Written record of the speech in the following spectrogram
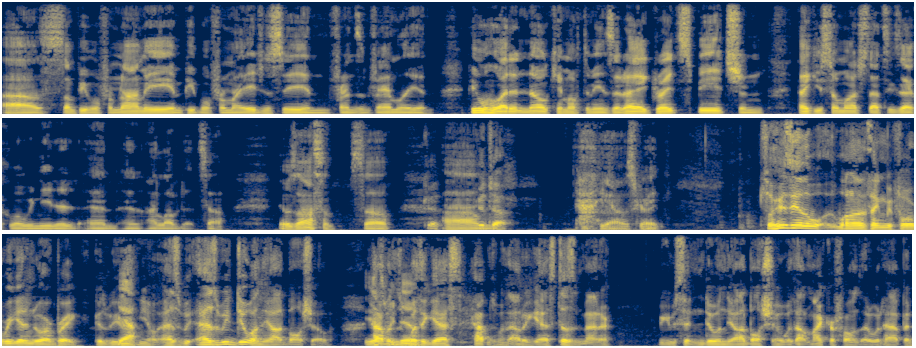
uh, some people from NAMI and people from my agency and friends and family and people who i didn't know came up to me and said hey great speech and thank you so much. That's exactly what we needed, and and I loved it. So it was awesome. So Good. um, Good job. Yeah, it was great. So here's the other one other thing before we get into our break because we, Yeah. you know, as we as we do on the Oddball Show, Yes, happens with a guest, happens without a guest, doesn't matter. We be sitting doing the Oddball Show without microphones. That would happen.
